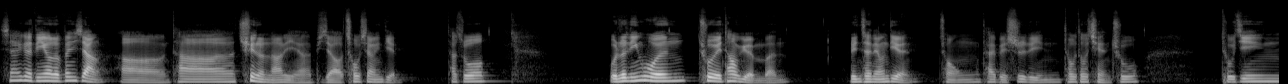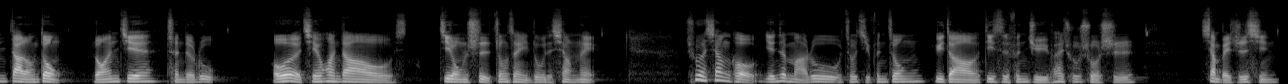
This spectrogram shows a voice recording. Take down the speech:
下一个点友的分享啊、嗯，他去了哪里啊？比较抽象一点，他说。我的灵魂出了一趟远门，凌晨两点从台北市林偷偷潜出，途经大龙洞、龙安街、承德路，偶尔切换到基隆市中山一路的巷内。出了巷口，沿着马路走几分钟，遇到第四分局派出所时，向北直行。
